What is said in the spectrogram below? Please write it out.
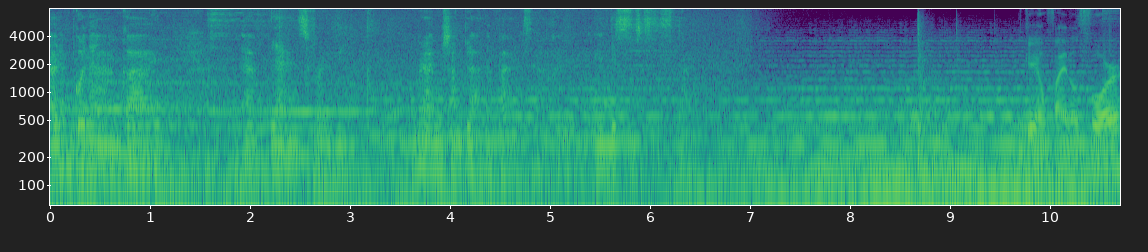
Alam ko na God have plans for me. Marami siyang plano para sa akin. And this is Kayong Final Four,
